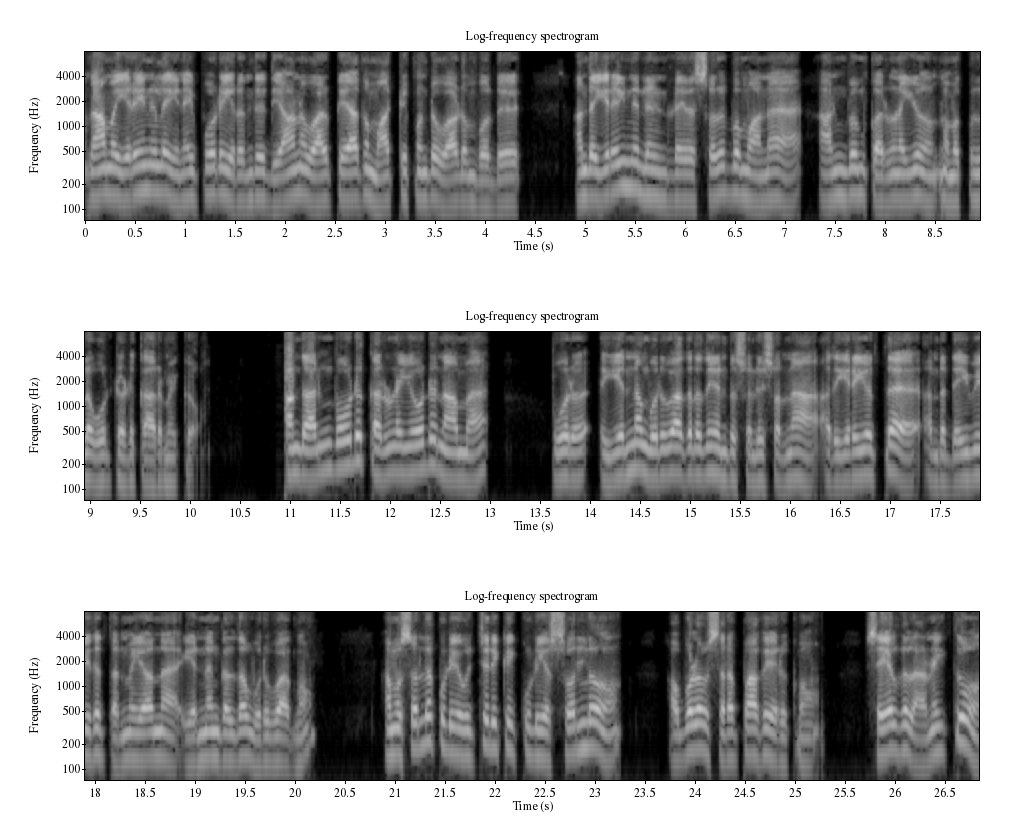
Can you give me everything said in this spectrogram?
நாம இறைநிலை இணைப்போடு இருந்து தியான வாழ்க்கையாக மாற்றிக்கொண்டு வாடும்போது அந்த இறைநிலையினுடைய சொரூபமான அன்பும் கருணையும் நமக்குள்ள ஊற்றெடுக்க ஆரம்பிக்கும். அந்த அன்போடு கருணையோடு நாம ஒரு எண்ணம் உருவாகிறது என்று சொல்லி சொன்னால் அது இறையொத்த அந்த தெய்வீக தன்மையான எண்ணங்கள் தான் உருவாகும். நம்ம சொல்லக்கூடிய உச்சரிக்கக்கூடிய சொல்லும் அவ்வளவு சிறப்பாக இருக்கும். செயல்கள் அனைத்தும்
